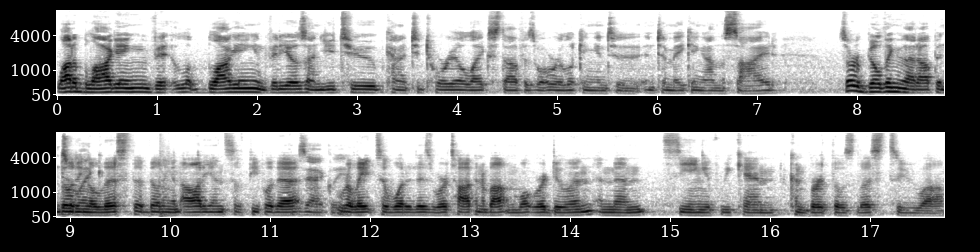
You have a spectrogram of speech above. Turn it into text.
a lot of blogging, vi- blogging and videos on YouTube, kind of tutorial like stuff is what we're looking into into making on the side. Sort of building that up into building like, a list, of building an audience of people that Exactly. relate to what it is we're talking about and what we're doing, and then seeing if we can convert those lists to uh,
